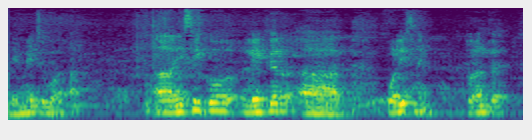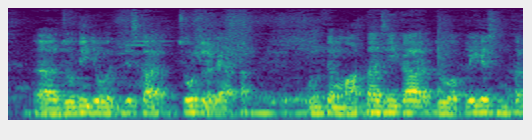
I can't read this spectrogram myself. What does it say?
डैमेज हुआ था। इसी को लेकर पुलिस ने तुरंत जो भी जो जिसका चोट लगाया था उनके माता जी का जो अप्लीकेशन पर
